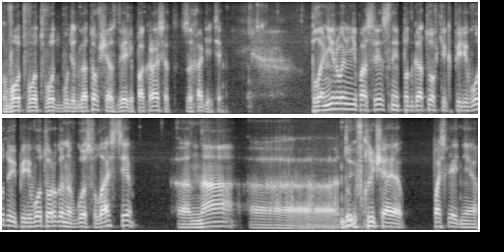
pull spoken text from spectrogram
вот-вот-вот будет готов. Сейчас двери покрасят, заходите. Планирование непосредственной подготовки к переводу и перевод органов госвласти э, на, э, включая последнее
